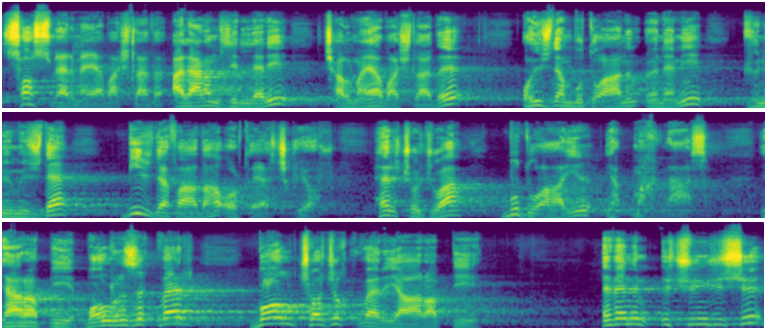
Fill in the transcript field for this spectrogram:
sos vermeye başladı. Alarm zilleri çalmaya başladı. O yüzden bu duanın önemi günümüzde bir defa daha ortaya çıkıyor. Her çocuğa bu duayı yapmak lazım. Ya Rabbi bol rızık ver, bol çocuk ver ya Rabbi. Efendim üçüncüsü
